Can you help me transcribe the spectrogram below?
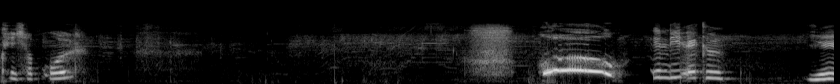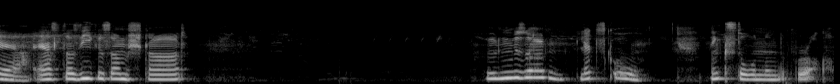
Okay, ich hab Ult. Oh, in die Ecke. Yeah, erster Sieg ist am Start würden wir sagen, let's go. Nächste Runde mit Brock.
